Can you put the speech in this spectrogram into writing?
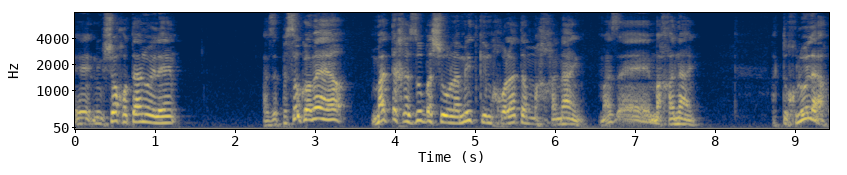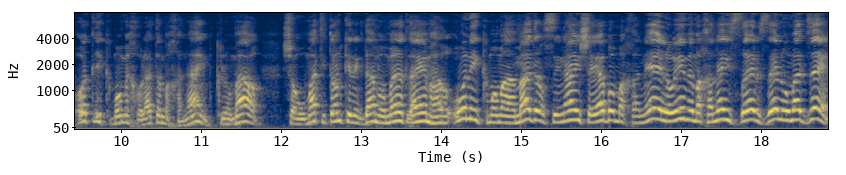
אה, למשוך אותנו אליהם? אז הפסוק אומר, מה תחזו בשולמית כמחולת המחניים? מה זה מחניים? התוכלו להראות לי כמו מחולת המחניים? כלומר, שהאומה תטעון כנגדם ואומרת להם, הראוני כמו מעמד הר סיני שהיה בו מחנה אלוהים ומחנה ישראל, זה לעומת זה.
